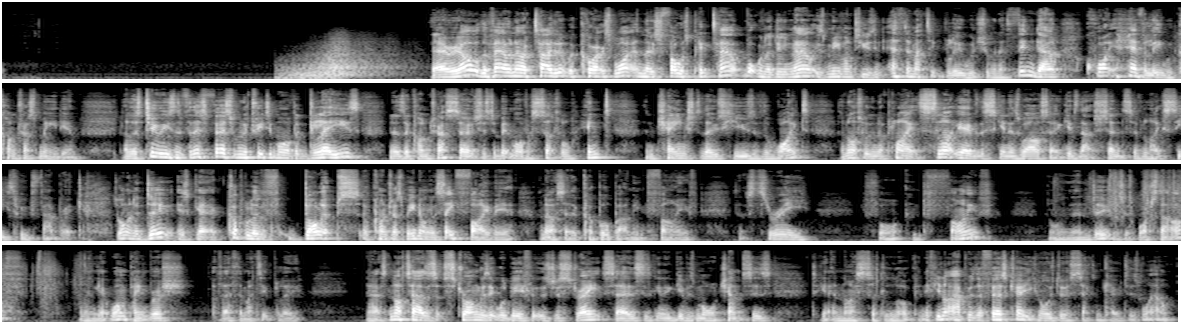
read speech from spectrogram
There we are, with the veil now tidied up with Corax White and those folds picked out. What we're going to do now is move on to using Aethermatic Blue, which we're going to thin down quite heavily with contrast medium. Now there's two reasons for this. First, we're going to treat it more of a glaze than as a contrast, so it's just a bit more of a subtle hint and change to those hues of the white. And also we're going to apply it slightly over the skin as well, so it gives that sense of like see-through fabric. So what I'm going to do is get a couple of dollops of contrast medium. I'm going to say five here. I know I said a couple, but I mean five. So that's three, four, and five. What we then do is just wash that off and then get one paintbrush of Aethermatic Blue. Now it's not as strong as it would be if it was just straight, so this is going to give us more chances to get a nice subtle look. And if you're not happy with the first coat, you can always do a second coat as well.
